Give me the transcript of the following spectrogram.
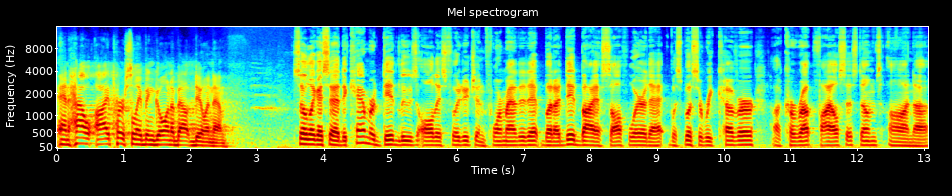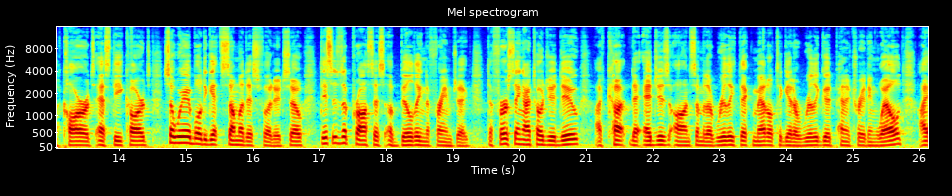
and how I personally have been going about doing them. So like I said, the camera did lose all this footage and formatted it, but I did buy a software that was supposed to recover uh, corrupt file systems on uh, cards, SD cards. So we're able to get some of this footage. So this is the process of building the frame jig. The first thing I told you to do, I cut the edges on some of the really thick metal to get a really good penetrating weld. I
